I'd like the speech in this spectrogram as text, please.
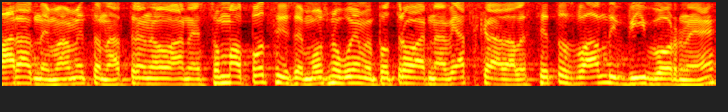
Parádne, máme to natrenované. Som mal pocit, že možno budeme potrebovať na viackrát, ale ste to zvládli výborne.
